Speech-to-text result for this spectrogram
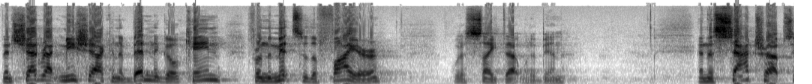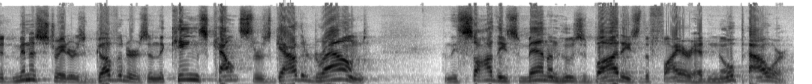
Then Shadrach, Meshach, and Abednego came from the midst of the fire. What a sight that would have been. And the satraps, administrators, governors, and the king's counselors gathered round. And they saw these men on whose bodies the fire had no power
